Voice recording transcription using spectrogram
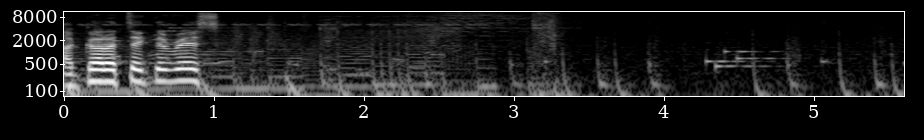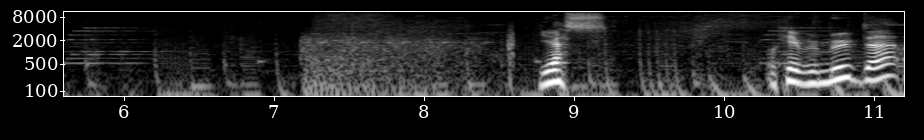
I gotta take the risk. Yes. Okay, remove that.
